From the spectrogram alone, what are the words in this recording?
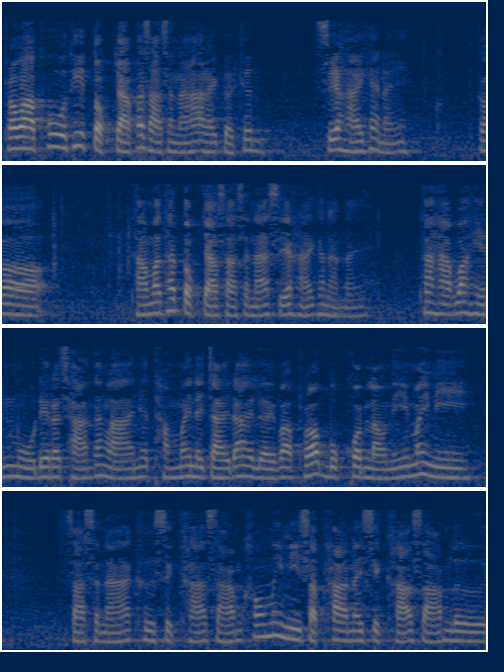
เพราะว่าผู้ที่ตกจากพระศาสนาอะไรเกิดขึ้น เสียหายแค่ไหน ก็ถามว่าถ้าตกจากศาสนาเสียหายขนาดไหน ถ้าหากว่าเห็นหมู่เดรชานทั้งหลายเนี่ยทำไม่ในใจได้เลยว่า เพราะบุคคลเหล่านี้ไม่มีศาสนาคือสิกขาสามเขาไม่มีศรัทธาในสิกขาสามเลย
